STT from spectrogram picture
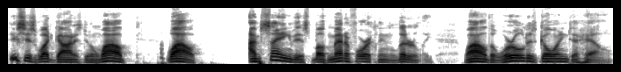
this is what God is doing. While, while I'm saying this both metaphorically and literally, while the world is going to hell,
